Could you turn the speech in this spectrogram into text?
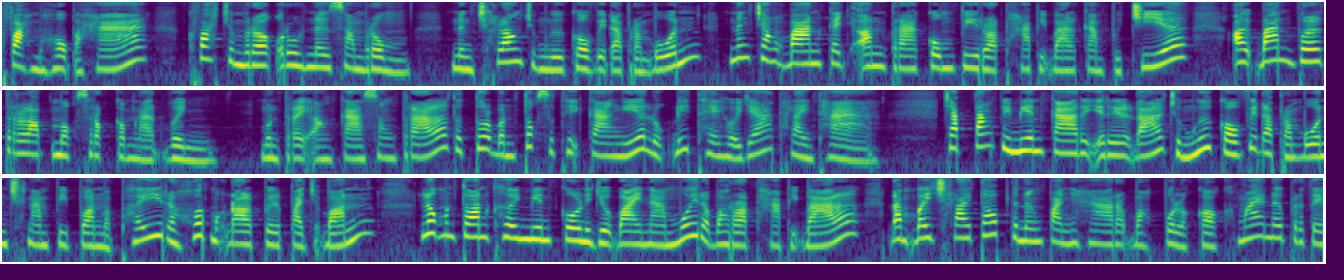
ខ្វះម្ហូបអាហារខ្វះជំរករស់នៅសមរម្យនិងឆ្លងជំងឺ Covid-19 និងចង់បានកិច្ចអន្តរាគមន៍ពីរដ្ឋាភិបាលកម្ពុជាឲ្យបានវិលត្រឡប់មកស្រុកកំណើតវិញ។ មន្ត្រីអង្គការសង្ត្រាល់ទទួលបន្ទុកសិទ្ធិការងារលោកឌីថេហូយ៉ាថ្លែងថាចាប់តាំងពីមានការរីករាលដាលជំងឺ Covid-19 ឆ្នាំ2020រហូតមកដល់ពេលបច្ចុប្បន្នលោកមិនទាន់ឃើញមានគោលនយោបាយណាមួយរបស់រដ្ឋាភិបាលដើម្បីឆ្លើយតបទៅនឹងបញ្ហារបស់ពលករខ្មែរនៅប្រទេស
